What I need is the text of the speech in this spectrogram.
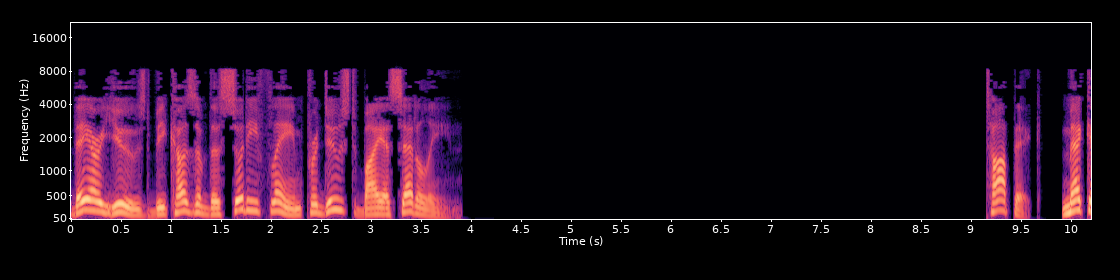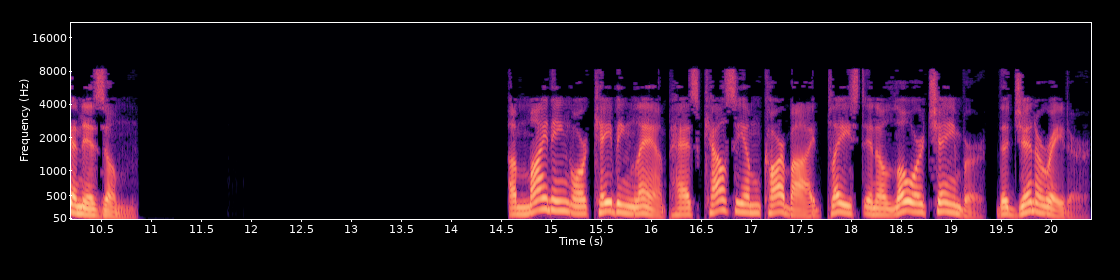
They are used because of the sooty flame produced by acetylene. Topic: Mechanism. A mining or caving lamp has calcium carbide placed in a lower chamber, the generator.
